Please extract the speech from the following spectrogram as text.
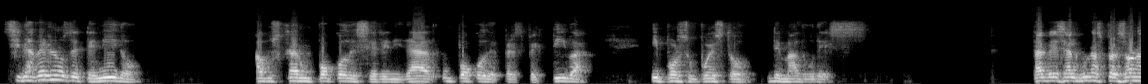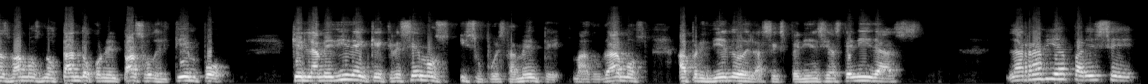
sin habernos detenido a buscar un poco de serenidad, un poco de perspectiva y por supuesto de madurez. Tal vez algunas personas vamos notando con el paso del tiempo que en la medida en que crecemos y supuestamente maduramos aprendiendo de las experiencias tenidas, la rabia parece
